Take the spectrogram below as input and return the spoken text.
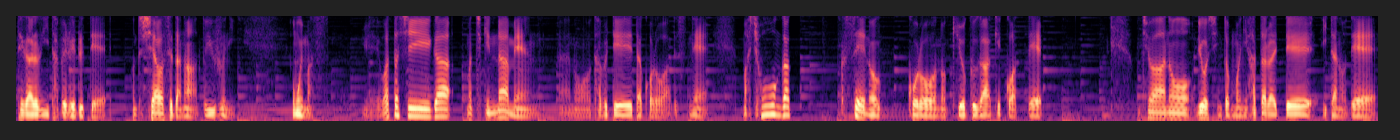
手軽に食べれるって本当幸せだなというふうに思います、えー、私が、まあ、チキンラーメンあの食べてた頃はですね、まあ、小学生の頃の記憶が結構あってうちはあの両親ともに働いていたので、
